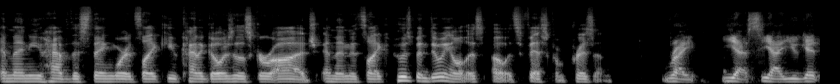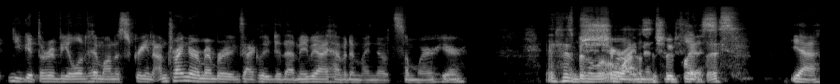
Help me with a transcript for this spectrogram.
And then you have this thing where it's like you kind of go into this garage, and then it's like, who's been doing all this? Oh, it's Fisk from prison. Right. Yes, yeah, you get you get the reveal of him on a screen. I'm trying to remember exactly who did that. Maybe I have it in my notes somewhere here. It has I'm been a little sure while since we played Fisk. this. Yeah.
